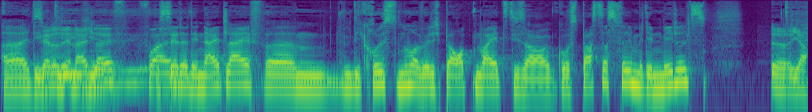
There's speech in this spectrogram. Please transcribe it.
äh, die, Saturday die, Night Live vor allem. Saturday Night Live, ähm, die größte Nummer, würde ich behaupten, war jetzt dieser Ghostbusters-Film mit den Mädels. äh, ja.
